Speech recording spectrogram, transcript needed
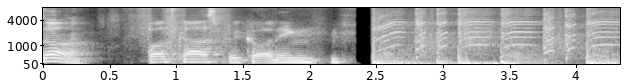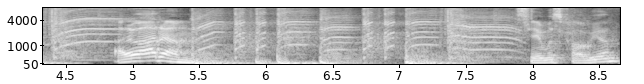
So, Podcast Recording. Hallo Adam. Servus Fabian.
